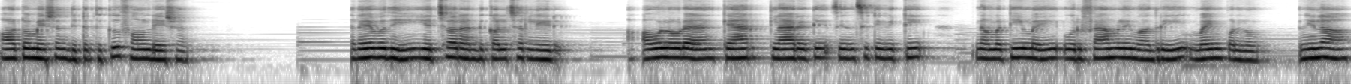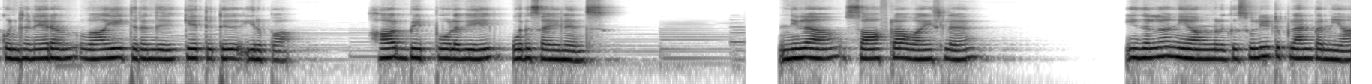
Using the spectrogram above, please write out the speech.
ஆட்டோமேஷன் திட்டத்துக்கு foundation Revathi HR and culture lead அவளோட கேர் கிளாரிட்டி சென்சிட்டிவிட்டி நம்ம டீமை ஒரு ஃபேமிலி மாதிரி பைன் பண்ணும். நிலா கொஞ்ச நேரம் வாயை திறந்து கேட்டுட்டு இருப்பா. ஹார்ட் பீட் போலவே ஒரு சைலன்ஸ் நிலா சாஃப்டாக வாய்ஸில் இதெல்லாம் நீ அவங்களுக்கு சொல்லிட்டு பிளான் பண்ணியா?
